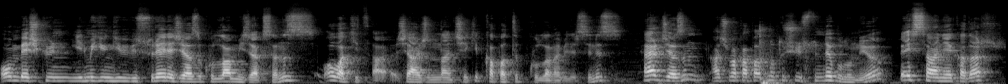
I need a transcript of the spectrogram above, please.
15 gün 20 gün gibi bir süreyle cihazı kullanmayacaksanız o vakit şarjından çekip kapatıp kullanabilirsiniz. Her cihazın açma kapatma tuşu üstünde bulunuyor. 5 saniye kadar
